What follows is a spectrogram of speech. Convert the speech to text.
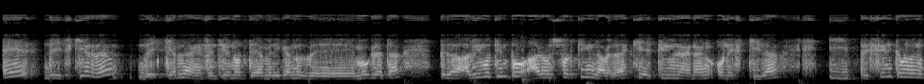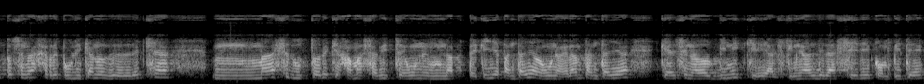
Es de izquierda, de izquierda en el sentido norteamericano demócrata, pero al mismo tiempo Aaron Sorkin la verdad es que tiene una gran honestidad y presenta uno de los personajes republicanos de derecha más seductores que jamás ha visto en una pequeña pantalla o una gran pantalla, que el senador Bini, que al final de la serie compite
